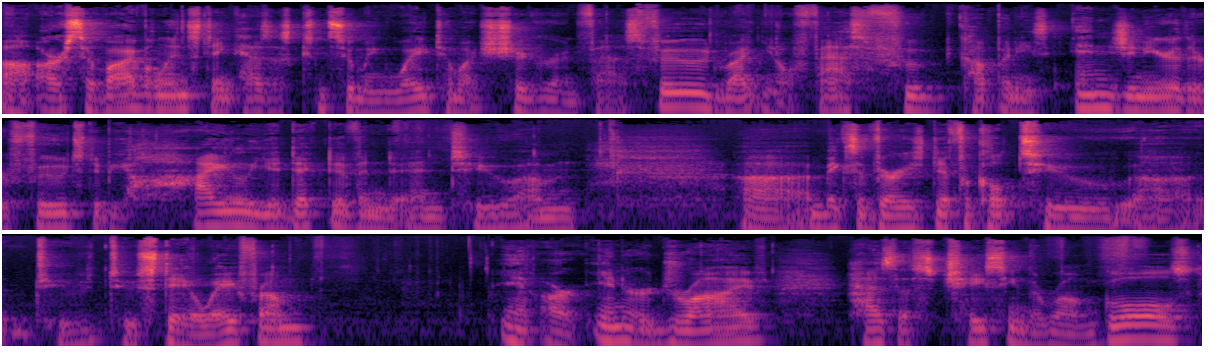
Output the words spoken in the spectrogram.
Uh, our survival instinct has us consuming way too much sugar and fast food, right? You know, fast food companies engineer their foods to be highly addictive and and to um, uh, makes it very difficult to uh, to to stay away from our inner drive has us chasing the wrong goals.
